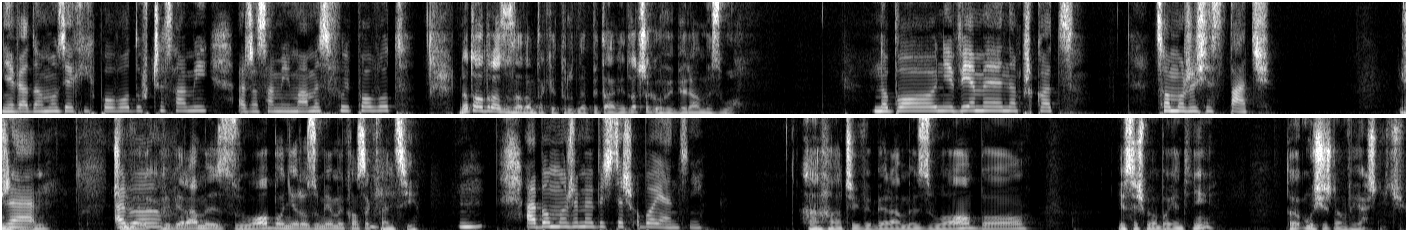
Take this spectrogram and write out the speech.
Nie wiadomo z jakich powodów czasami, a czasami mamy swój powód. No to od razu zadam takie trudne pytanie. Dlaczego wybieramy zło? No bo nie wiemy na przykład, co może się stać. Że Czyli Albo- wy, wybieramy zło, bo nie rozumiemy konsekwencji. Albo możemy być też obojętni. Aha, czyli wybieramy zło, bo jesteśmy obojętni? To musisz nam wyjaśnić.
